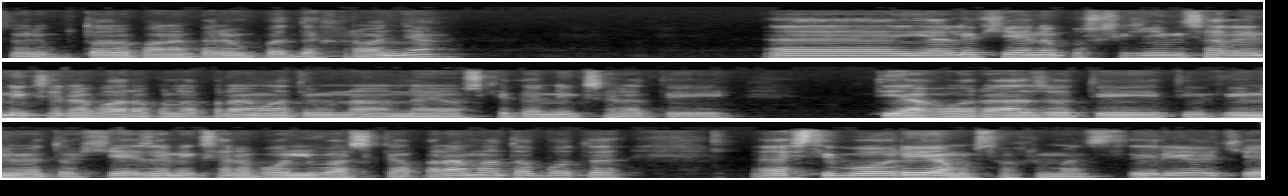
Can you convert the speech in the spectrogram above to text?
περίπου, τώρα πάνε περίπου 5 χρόνια. Ε, η αλήθεια είναι πως ξεκίνησα, δεν ήξερα πάρα πολλά πράγματα, ήμουν νέος και δεν ήξερα τι, τι αγοράζω, τι, τι δίνει μετοχές, δεν ήξερα πολύ βασικά πράγματα, οπότε ε, στην πορεία μου στο χρηματιστήριο και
